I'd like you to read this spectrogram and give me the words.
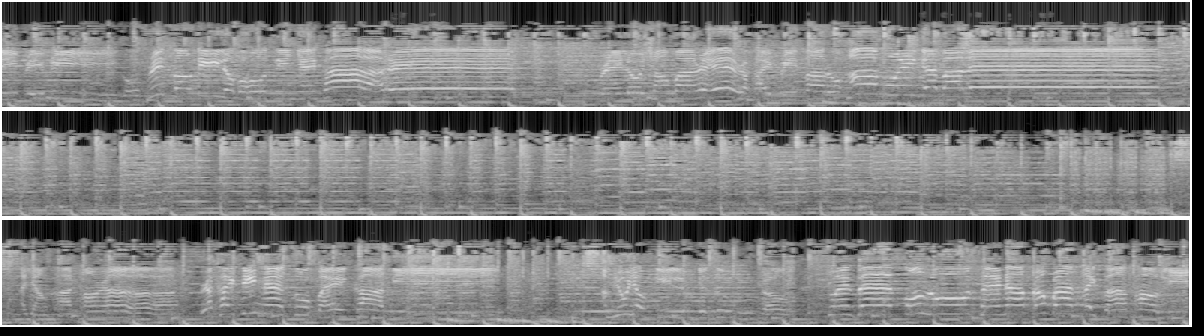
ဒီပရီပရီကိုပရိသောတီလို့ဘ ਹੁ စင်ញံခါရဲပရင်လို့ရှောင်းပါရဲရခိုင်ပရီသားတို့အမွေးကပါလေထောင်ရရခိုင်တင်းနဲ့သူ့ပိုင်ခါသည်အမျိုးရောက်ဒီ လူတစုတော့ကျွမ်းစဲသွန်လူဆိုင်နာပရောပရာသိပ်ပါဖောက်လီ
